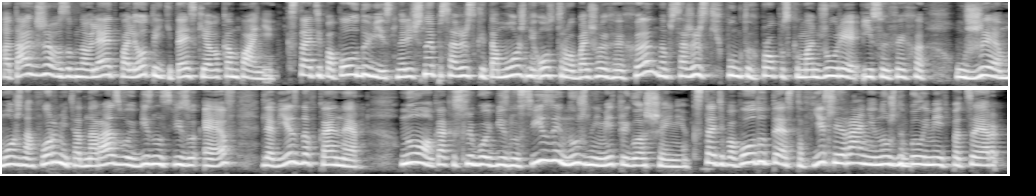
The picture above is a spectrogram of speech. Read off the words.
а также возобновляет полеты и китайские авиакомпании. Кстати, по поводу виз. На речной пассажирской таможне острова Большой Хэйхэ на пассажирских пунктах пропуска Манчжурия и Суйфэйхэ уже можно оформить одноразовую бизнес-визу F для въезда в КНР. Но, как и с любой бизнес-визой, нужно иметь приглашение. Кстати, по поводу тестов. Если ранее нужно было иметь ПЦР-тест,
